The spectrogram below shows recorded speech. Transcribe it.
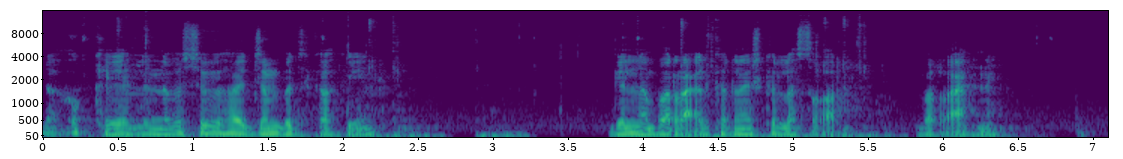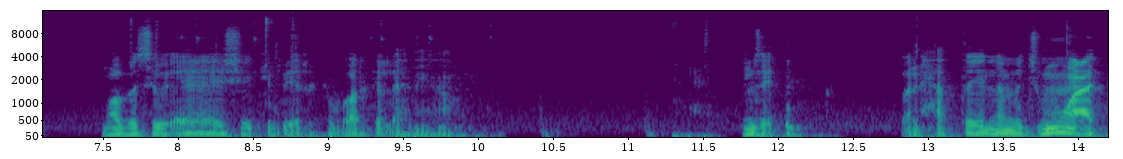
لا okay لأن بسوي هاي جنب دكاكين قلنا برا على الكورنيش كله صغر برا هني. ما بسوي أي شي كبير كبار كله هني ها. زين. بنحط لنا مجموعة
